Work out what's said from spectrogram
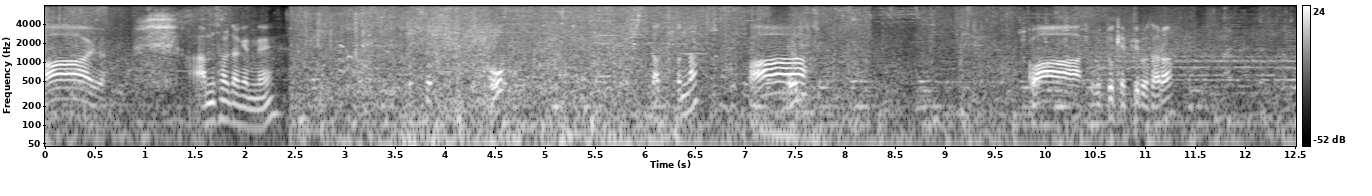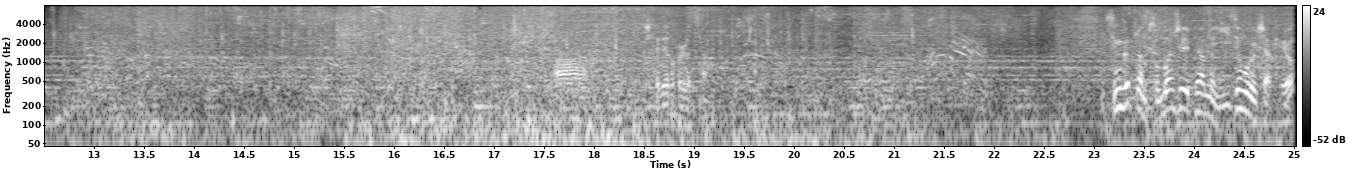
아, 이거. 암살 당했네. 어? 나 떴나? 와. 와, 저거 또 개피로 살아? 제대로 걸렸다. 승급전 두 번 실패하면 2등으로 시작해요?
